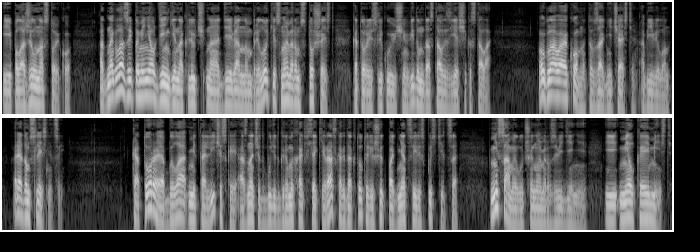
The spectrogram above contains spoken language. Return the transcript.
и положил на стойку. Одноглазый поменял деньги на ключ на деревянном брелоке с номером 106, который с ликующим видом достал из ящика стола. «Угловая комната в задней части», — объявил он, — «рядом с лестницей» которая была металлической, а значит будет громыхать всякий раз, когда кто-то решит подняться или спуститься. Не самый лучший номер в заведении. И мелкая месть.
